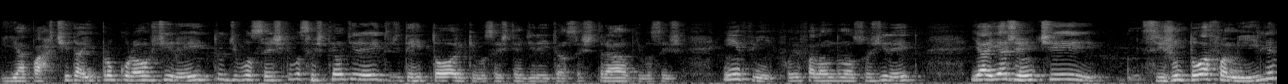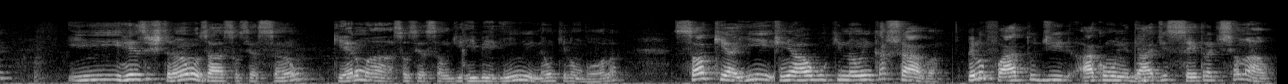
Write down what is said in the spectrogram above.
e a partir daí procurar os direitos de vocês, que vocês tenham direito de território, que vocês tenham direito ancestral, que vocês. Enfim, foi falando dos nossos direitos. E aí a gente se juntou à família e registramos a associação, que era uma associação de ribeirinho e não quilombola. Só que aí tinha algo que não encaixava, pelo fato de a comunidade ser tradicional.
